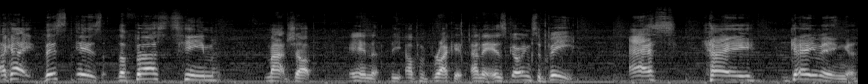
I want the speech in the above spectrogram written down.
Okay, this is the first team matchup in the upper bracket, and it is going to be SK Gaming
